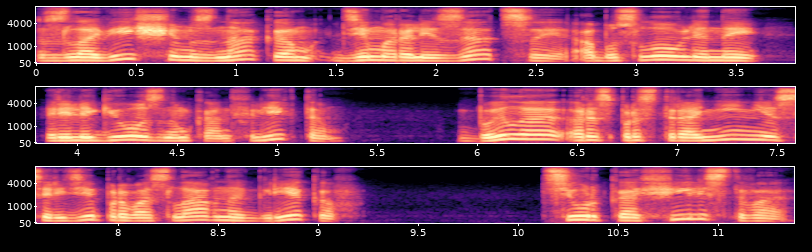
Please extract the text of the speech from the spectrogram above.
Зловещим знаком деморализации, обусловленной религиозным конфликтом, было распространение среди православных греков тюркофильства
